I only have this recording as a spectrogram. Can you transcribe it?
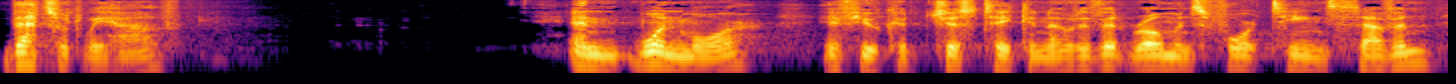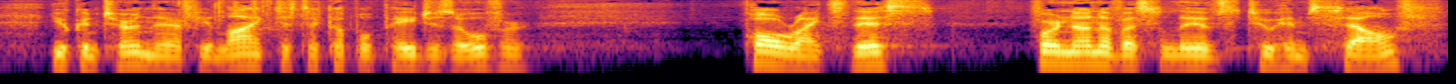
That's what we have. And one more, if you could just take a note of it Romans 14 7. You can turn there if you like, just a couple pages over. Paul writes this For none of us lives to himself,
